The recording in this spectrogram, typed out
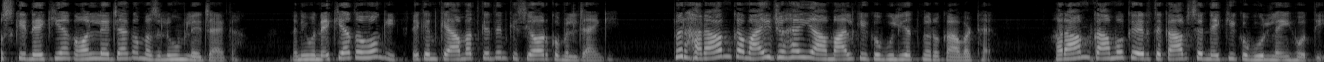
اس کی نیکیاں کون لے جائے گا؟ مظلوم لے جائے گا۔ یعنی وہ نیکیاں تو ہوگی لیکن قیامت کے دن کسی اور کو مل جائیں گی۔ پھر حرام کمائی جو ہے، یہ امال کی قبولیت میں رکاوٹ ہے۔ حرام کاموں کے ارتقاب سے نیکی قبول نہیں ہوتی۔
